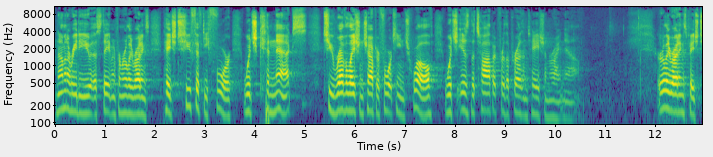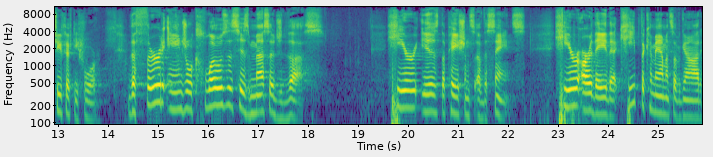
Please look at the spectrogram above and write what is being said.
Now, I'm going to read to you a statement from Early Writings, page 254, which connects to Revelation chapter 14, 12, which is the topic for the presentation right now. Early Writings, page 254. The third angel closes his message thus Here is the patience of the saints. Here are they that keep the commandments of God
